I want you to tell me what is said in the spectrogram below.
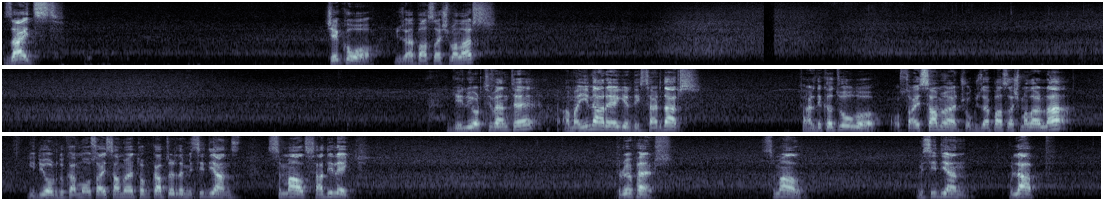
Zayt. Ceko. Güzel paslaşmalar. Geliyor Twente ama yine araya girdik. Serdar. Ferdi Kadıoğlu. Osay Samuel çok güzel paslaşmalarla gidiyorduk ama Osay Samuel topu kaptırdı. Misidyan. Smal. Sadilek. Pröper. Smal. Misidyan. Vlap.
